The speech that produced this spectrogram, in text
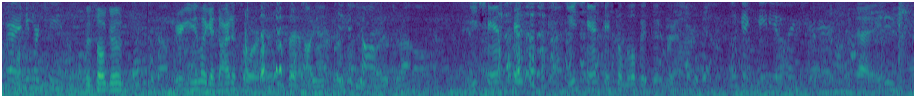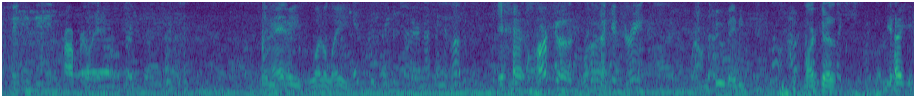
Alright, I need more cheese. It's so good. You're eating like a dinosaur. Isn't that how you're supposed to lettuce wrap? Each hand, ta- each hand tastes a little bit different. Look at Katie over here. Yeah, Katie's, Katie's eating properly. Normal person. Hey, what a lady. It's the drinks that are messing him up. Yeah, Marcos, second drink. Round two, baby. Marcos, you got your,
